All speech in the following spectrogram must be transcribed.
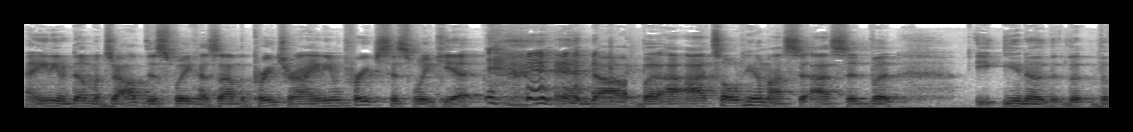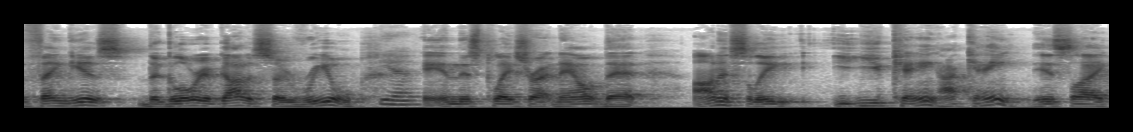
I ain't even done my job this week. I said, I'm the preacher. I ain't even preached this week yet. and uh, But I, I told him, I said, I said, but you know the, the the thing is the glory of God is so real Yeah. in this place right now that honestly y- you can't I can't it's like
